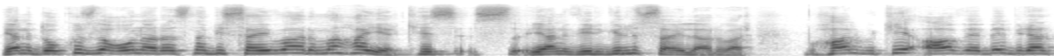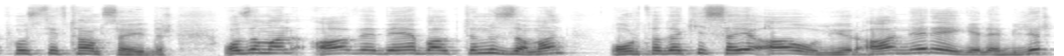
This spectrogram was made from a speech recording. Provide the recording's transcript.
Yani 9 ile 10 arasında bir sayı var mı? Hayır. Kes, yani virgüllü sayılar var. Halbuki A ve B birer pozitif tam sayıdır. O zaman A ve B'ye baktığımız zaman ortadaki sayı A oluyor. A nereye gelebilir?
